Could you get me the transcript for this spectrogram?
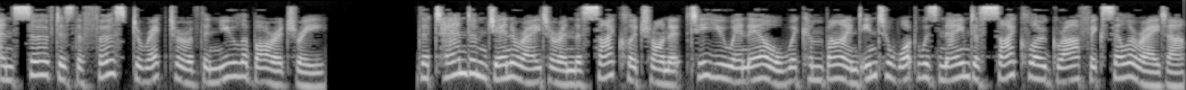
and served as the first director of the new laboratory. The tandem generator and the cyclotron at TUNL were combined into what was named a cyclo-Graaff accelerator.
